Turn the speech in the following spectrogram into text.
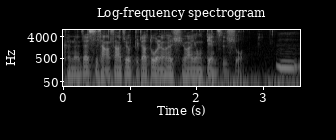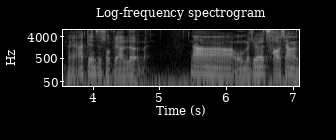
可能在市场上就比较多人会喜欢用电子锁，嗯，对啊，电子锁比较热门。那我们就会朝向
